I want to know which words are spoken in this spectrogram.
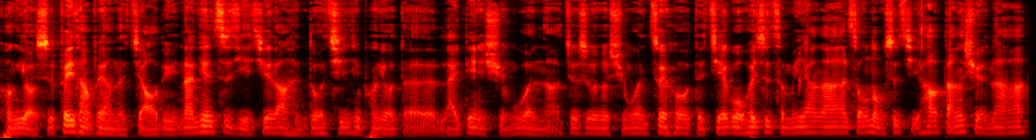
朋友是非常非常的焦虑，南天自己也接到很多亲戚朋友的来电询问、啊，就是询问最后的结果会是怎么样啊，总统是几号当选啊，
